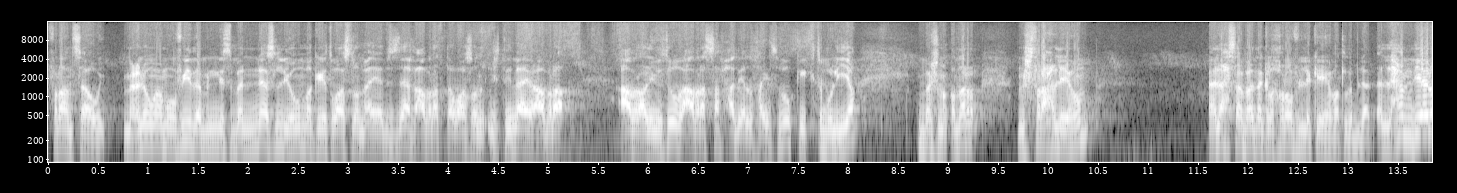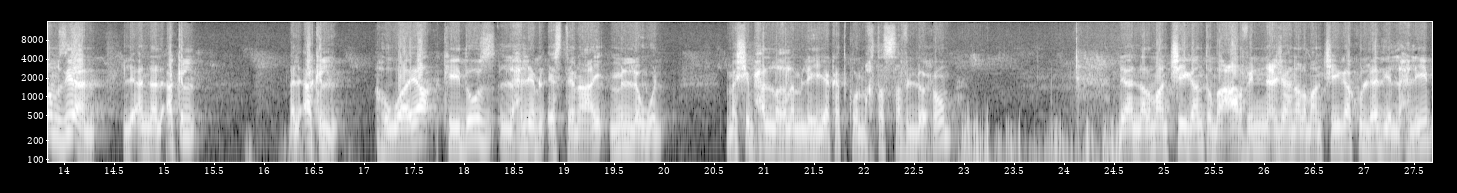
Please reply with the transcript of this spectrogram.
فرنساوي. معلومة مفيدة بالنسبة للناس اللي هما كيتواصلوا معايا بزاف عبر التواصل الاجتماعي وعبر عبر اليوتيوب عبر الصفحة ديال الفيسبوك كيكتبوا لي باش نقدر نشرح لهم على حساب هذاك الخروف اللي كيهبط البلاد. اللحم ديالو مزيان لأن الاكل اللاكون هوايا كيدوز الحليب الاصطناعي من الأول. ماشي بحال الغنم اللي هي كتكون مختصة في اللحوم. لأن المانشيغا أنتم عارفين النعجه هنا المانشيغا كلها ديال الحليب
